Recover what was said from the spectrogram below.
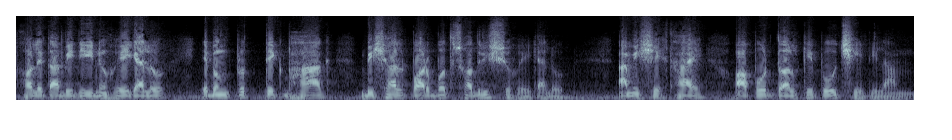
ফলে তা বিদীর্ণ হয়ে গেল এবং প্রত্যেক ভাগ বিশাল পর্বত সদৃশ্য হয়ে গেল আমি শেখায় অপর দলকে পৌঁছিয়ে দিলাম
